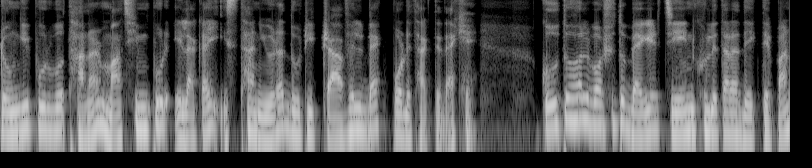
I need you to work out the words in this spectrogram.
টঙ্গী পূর্ব থানার মাছিমপুর এলাকায় স্থানীয়রা দুটি ট্রাভেল ব্যাগ পড়ে থাকতে দেখে। কৌতূহলবশত ব্যাগের চেইন খুলে তারা দেখতে পান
